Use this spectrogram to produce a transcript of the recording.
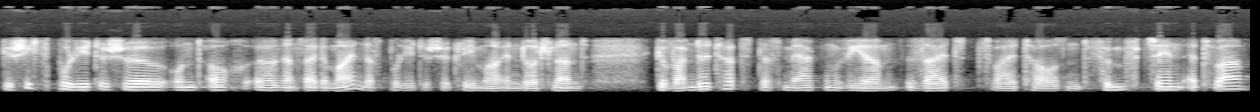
geschichtspolitische und auch äh, ganz allgemein das politische Klima in Deutschland gewandelt hat, das merken wir seit 2015 etwa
